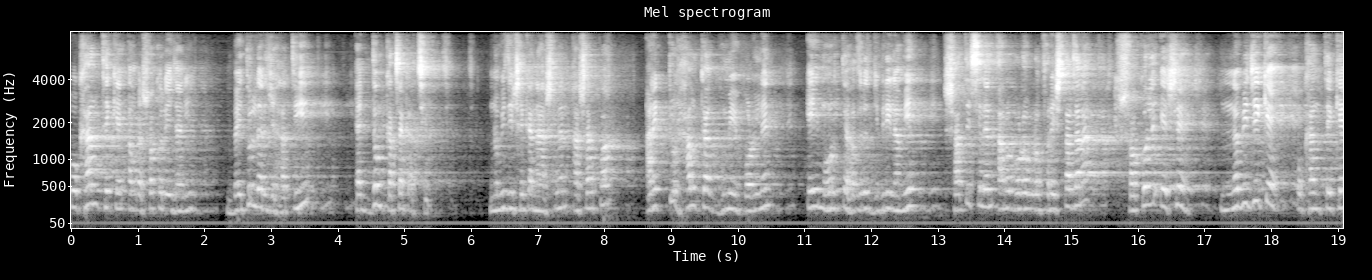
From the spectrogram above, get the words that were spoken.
ওখান থেকে আমরা সকলেই জানি বেতুল্লার যে হাতি একদম কাছাকাছি। নবীজি সেখানে আসলেন, আসার পর আরেকটু হালকা ঘুমিয়ে পড়লেন। এই মুহূর্তে হজরত জিবরিল আমিন সাথে ছিলেন আরও বড় বড় ফরিস্তা যারা। সকলে এসে নবীজিকে ওখান থেকে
